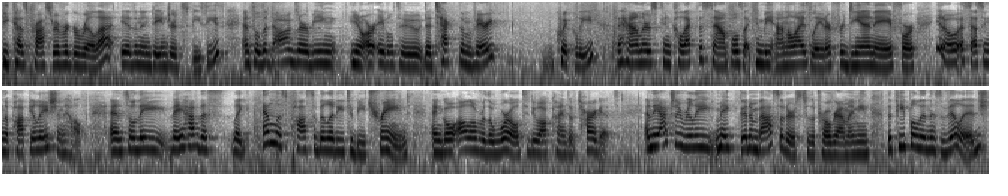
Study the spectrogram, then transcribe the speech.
because cross river gorilla is an endangered species and so the dogs are being you know are able to detect them very quickly. The handlers can collect the samples that can be analyzed later for DNA for, you know, assessing the population health. And so they, they have this like endless possibility to be trained and go all over the world to do all kinds of targets. And they actually really make good ambassadors to the program. I mean, the people in this village,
